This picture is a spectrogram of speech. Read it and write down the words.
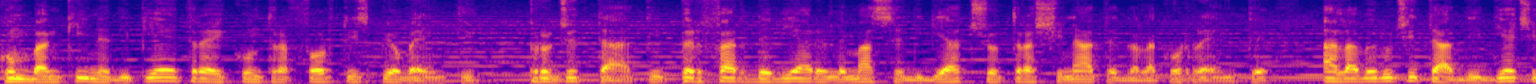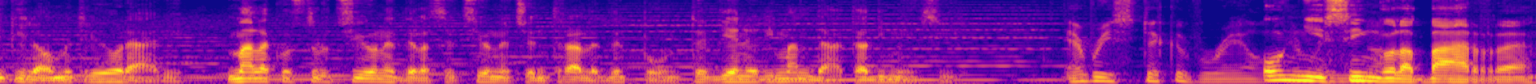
con banchine di pietra e contrafforti spioventi, progettati per far deviare le masse di ghiaccio trascinate dalla corrente alla velocità di 10 km orari, ma la costruzione della sezione centrale del ponte viene rimandata di mesi. Ogni singola barra,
